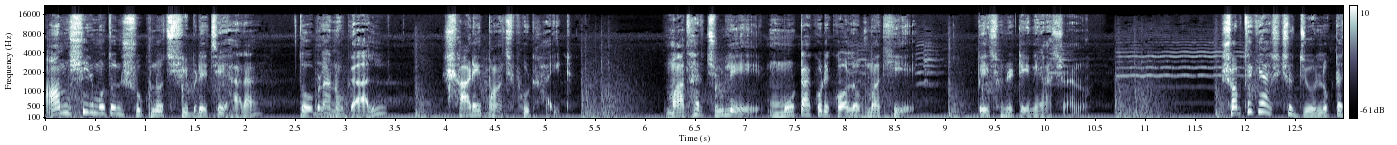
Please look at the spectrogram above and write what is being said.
আমশির মতন শুকনো ছিবড়ে চেহারা, তোবড়ানো গাল, সাড়ে পাঁচ ফুট হাইট মাথার চুলে মোটা করে কলব মাখিয়ে পেছনে টেনে আঁচড়ানো সব থেকে আশ্চর্য, লোকটা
